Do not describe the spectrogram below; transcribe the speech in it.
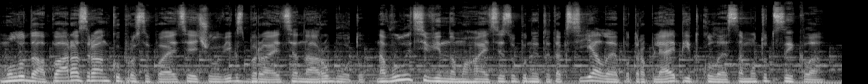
Молода пара зранку просипається, і чоловік збирається на роботу. На вулиці він намагається зупинити таксі, але потрапляє під колеса мотоцикла.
